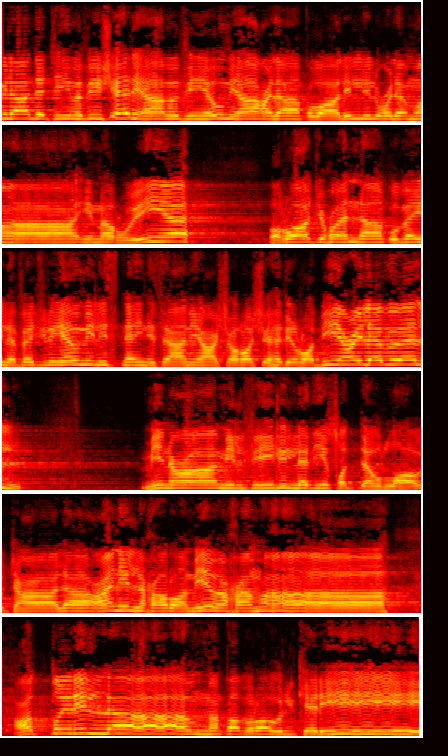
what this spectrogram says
ولادته وفي شهرها وفي يومها على أقوال للعلماء مروية. والراجح أنها قبيل فجر يوم الاثنين ثاني عشر شهر ربيع الأول من عام الفيل الذي صده الله تعالى عن الحرم وحماه. عطر اللهم قبره الكريم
